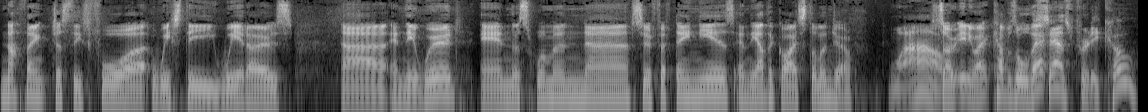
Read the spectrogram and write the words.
nothing, just these four Westy weirdos. Uh, and their word, and this woman uh, served 15 years, and the other guy's still in jail. Wow. So anyway, it covers all that. sounds pretty cool.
